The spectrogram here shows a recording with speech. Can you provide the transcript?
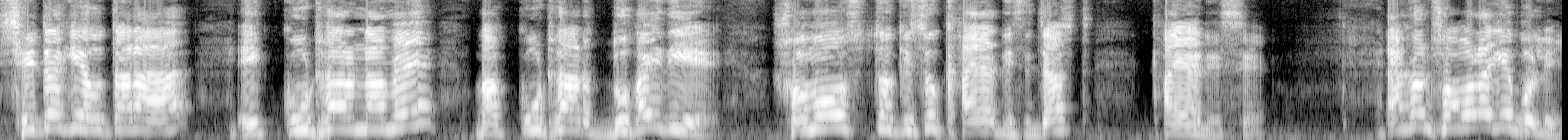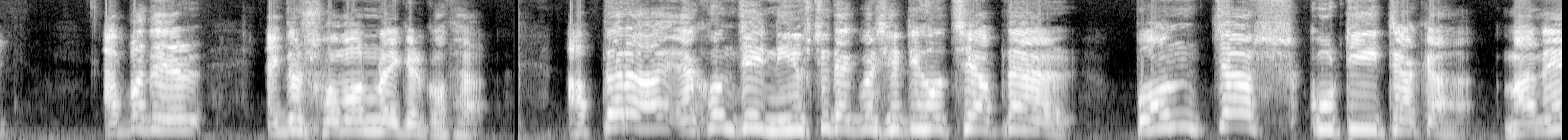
সেটাকেও তারা এই কুঠার নামে বা কুঠার দোহাই দিয়ে সমস্ত কিছু খায়া দিছে জাস্ট খায়া দিছে। এখন সবার আগে বলি, আপনাদের একজন সমন্বয়কের কথা। আপনারা এখন যে নিউজটি দেখবেন, সেটি হচ্ছে আপনার পঞ্চাশ কোটি টাকা মানে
